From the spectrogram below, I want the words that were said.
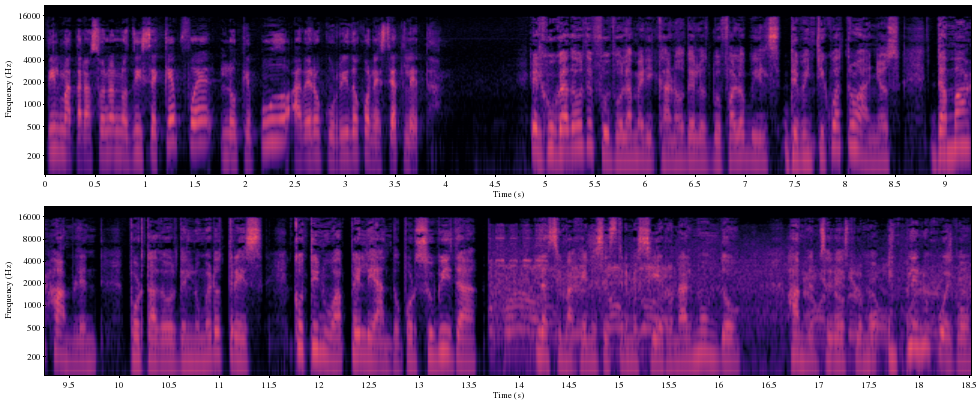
Vilma Tarazona nos dice qué fue lo que pudo haber ocurrido con este atleta. El jugador de fútbol americano de los Buffalo Bills de 24 años, Damar Hamlin, portador del número 3, continúa peleando por su vida. Las imágenes estremecieron al mundo. Hamlin se desplomó en pleno juego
